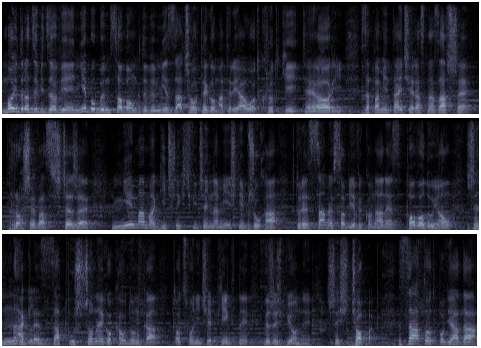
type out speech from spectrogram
Moi drodzy widzowie, nie byłbym sobą, gdybym nie zaczął tego materiału od krótkiej teorii. Zapamiętajcie raz na zawsze, proszę Was szczerze, nie ma magicznych ćwiczeń na mięśnie brzucha, które same w sobie wykonane spowodują, że nagle z zatłuszczonego kałdunka odsłonicie piękny, wyrzeźbiony sześciopak. Za to odpowiada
